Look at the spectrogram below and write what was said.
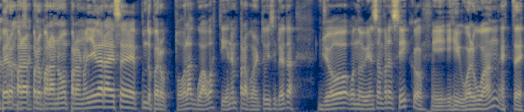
pero, para, pero para, no, para no llegar a ese punto, pero todas las guaguas tienen para poner tu bicicleta. Yo cuando vivía en San Francisco, y, igual Juan, este,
